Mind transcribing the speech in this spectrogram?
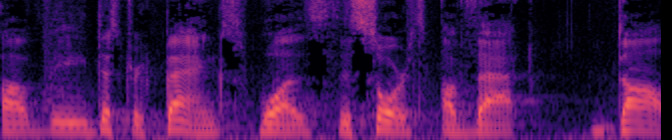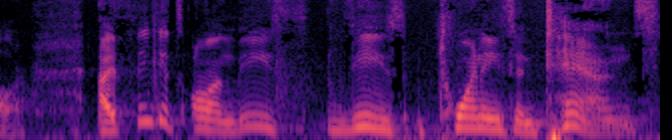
of the district banks was the source of that dollar. I think it's on these these 20s and 10s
